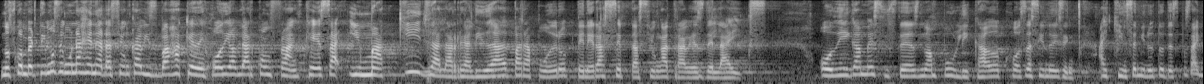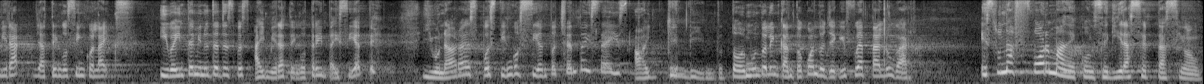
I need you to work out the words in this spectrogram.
Nos convertimos en una generación cabizbaja que dejó de hablar con franqueza y maquilla la realidad para poder obtener aceptación a través de likes. O dígame si ustedes no han publicado cosas y no dicen, ay, 15 minutos después, ay, mira, ya tengo 5 likes. Y 20 minutos después, ay, mira, tengo 37. Y una hora después tengo 186. Ay, qué lindo. Todo el mundo le encantó cuando llegué y fui a tal lugar. Es una forma de conseguir aceptación.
